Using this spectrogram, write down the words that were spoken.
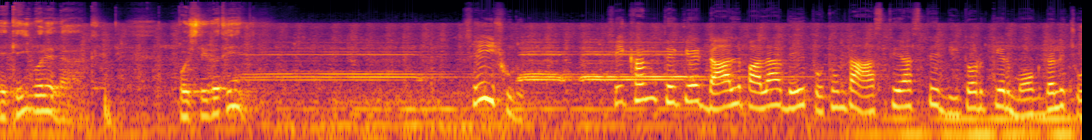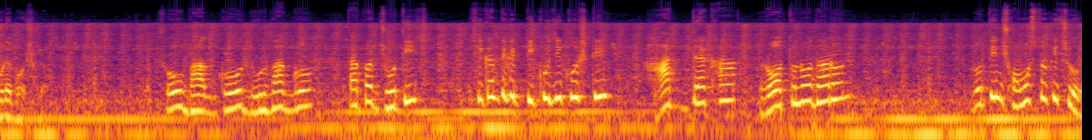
একেই বলে লাখ। বুঝলি রথিন? সেই শুরু। সেখান থেকে ডালপালা বেয়ে প্রথমটা আস্তে আস্তে বিতর্কের মগডালে চড়ে বসল। সৌভাগ্য দুর্ভাগ্য তারপর জ্যোতিষ সেখান থেকে টিকুজি কুষ্টি হাত দেখা, রত্ন ধারণ, রতিন সমস্ত কিছু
